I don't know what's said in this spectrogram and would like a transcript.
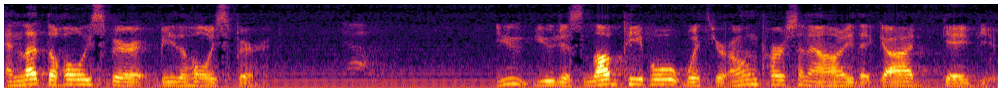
and let the Holy Spirit be the Holy Spirit. You, you just love people with your own personality that God gave you.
